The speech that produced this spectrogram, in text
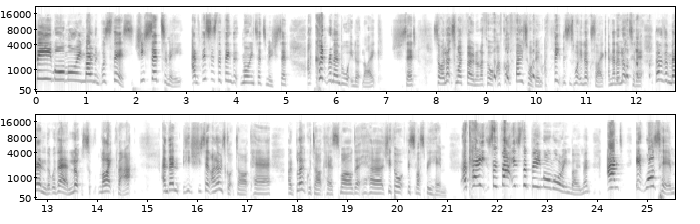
Be More Maureen moment was this. She said to me, and this is the thing that Maureen said to me. She said, I couldn't remember what he looked like she said. So I looked at my phone and I thought, I've got a photo of him. I think this is what he looks like. And then I looked at it. None of the men that were there looked like that. And then he, she said, I know he's got dark hair. A bloke with dark hair smiled at her. She thought, this must be him. Okay, so that is the Be More Maureen moment. And it was him.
